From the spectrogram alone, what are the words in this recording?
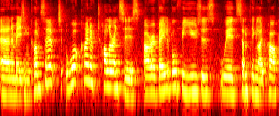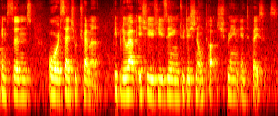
an amazing concept. What kind of tolerances are available for users with something like Parkinson's or essential tremor? People who have issues using traditional touchscreen interfaces.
